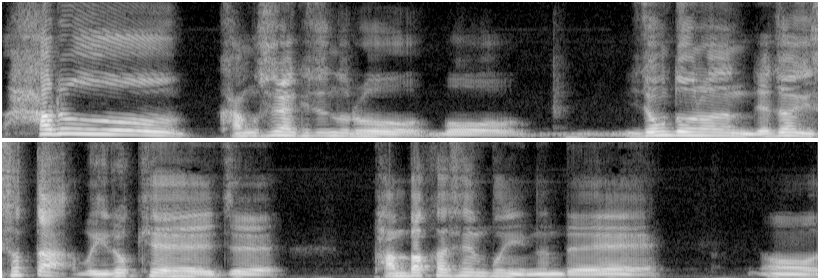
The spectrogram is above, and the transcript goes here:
하루 강수량 기준으로 뭐 이 정도는 예정이 있었다 뭐 이렇게 이제 반박하시는 분이 있는데 어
